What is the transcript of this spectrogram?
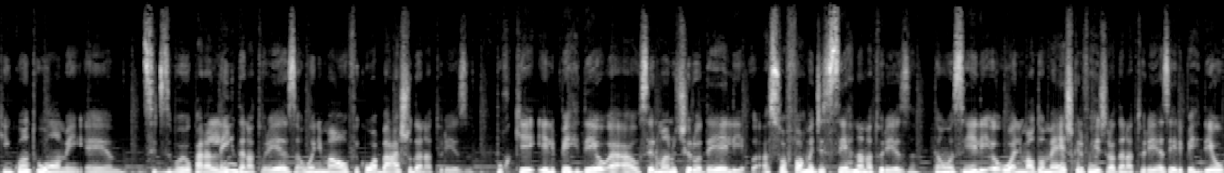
que enquanto o homem é, se desenvolveu para além da natureza, o animal ficou abaixo da natureza, porque ele perdeu, a, a, o ser humano tirou dele a sua forma de ser na natureza. Então, assim, ele, o animal doméstico ele foi retirado da natureza e ele perdeu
